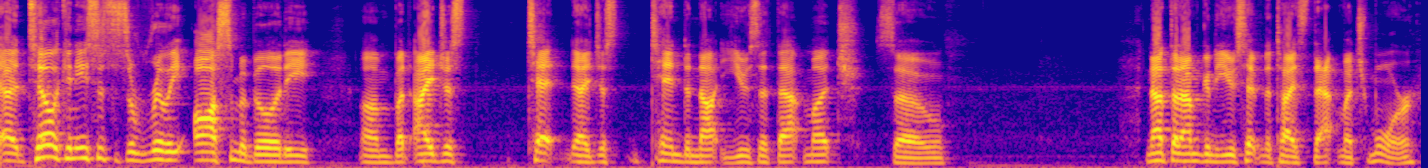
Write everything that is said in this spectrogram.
Uh, telekinesis is a really awesome ability, um, but I just I just tend to not use it that much. So, not that I'm going to use Hypnotize that much more.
